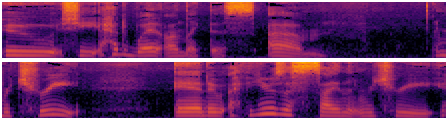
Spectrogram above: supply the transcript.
who she had went on like this um retreat, and it, I think it was a silent retreat.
